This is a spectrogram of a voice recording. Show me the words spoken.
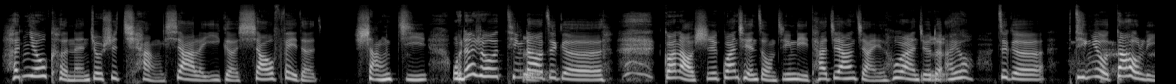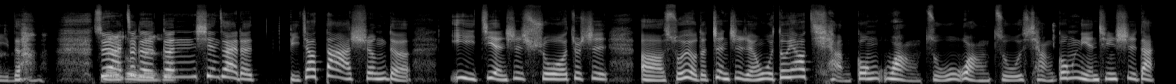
很有可能就。是抢下了一个消费的商机。我那时候听到这个关老师、关前总经理他这样讲，也忽然觉得，哎呦，这个挺有道理的。虽然这个跟现在的比较大声的。意见是说，就是呃，所有的政治人物都要抢攻网族，网族抢攻年轻世代，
